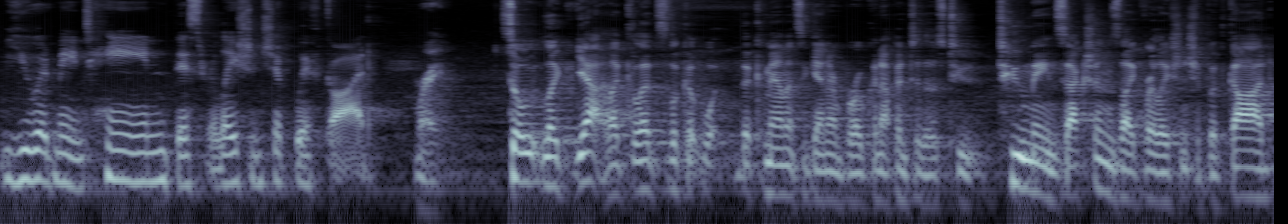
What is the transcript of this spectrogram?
you would maintain this relationship with God. Right. So like yeah, like let's look at what the commandments again are broken up into those two two main sections, like relationship with God,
